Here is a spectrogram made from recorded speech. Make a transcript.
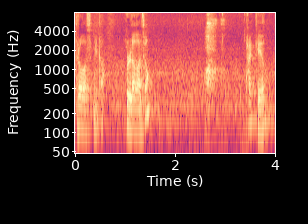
들어갔습니다. 올라가죠? 팔게요.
